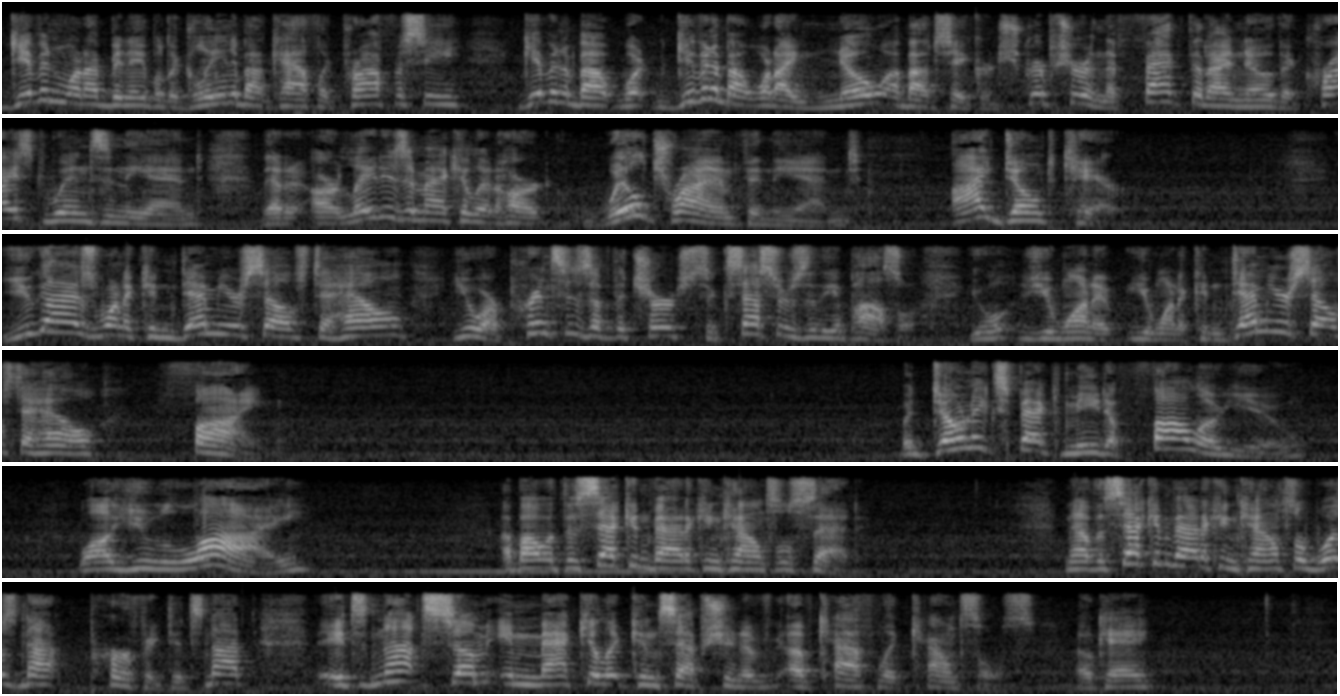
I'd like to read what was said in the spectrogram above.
Given what I've been able to glean about Catholic prophecy, given about what given about what I know about sacred scripture and the fact that I know that Christ wins in the end, that Our Lady's Immaculate Heart will triumph in the end, I don't care. You guys want to condemn yourselves to hell? You are princes of the church, successors of the apostle. You you want to you want to condemn yourselves to hell? Fine. But don't expect me to follow you while you lie about what the Second Vatican Council said. Now, the Second Vatican Council was not perfect. It's not it's not some immaculate conception of, of Catholic councils, okay?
